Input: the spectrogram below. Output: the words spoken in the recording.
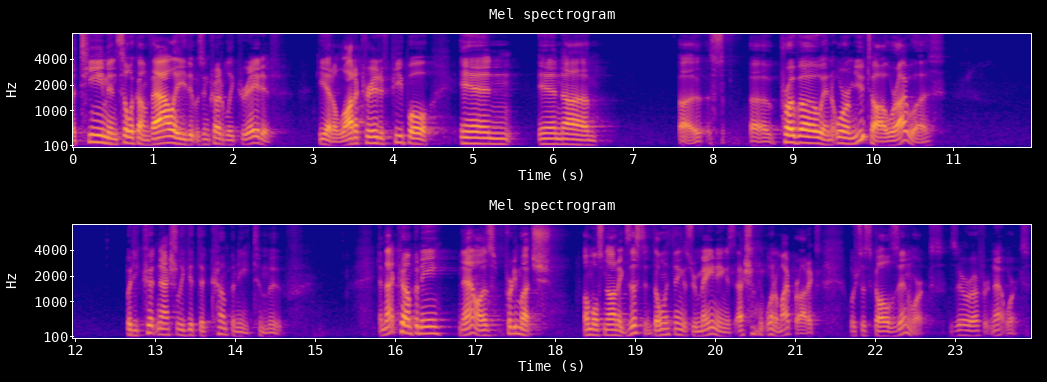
a team in Silicon Valley that was incredibly creative. He had a lot of creative people in, in um, uh, uh, Provo and Orem, Utah, where I was, but he couldn't actually get the company to move. And that company now is pretty much almost non existent. The only thing that's remaining is actually one of my products, which is called ZenWorks, Zero Effort Networks.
